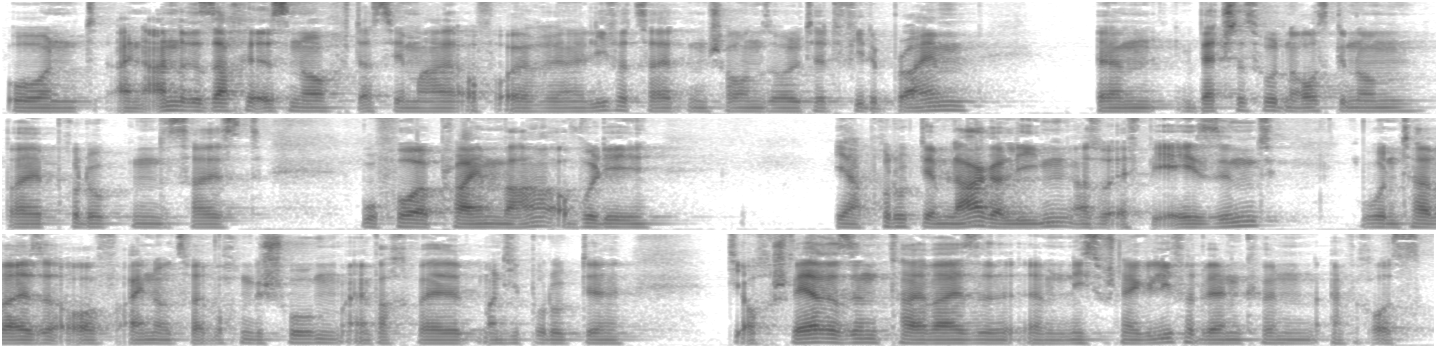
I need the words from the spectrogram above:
Und eine andere Sache ist noch, dass ihr mal auf eure Lieferzeiten schauen solltet. Viele Prime ähm, Batches wurden rausgenommen bei Produkten, das heißt, wovor Prime war, obwohl die ja, Produkte im Lager liegen, also FBA sind, wurden teilweise auf eine oder zwei Wochen geschoben, einfach weil manche Produkte, die auch schwerer sind, teilweise ähm, nicht so schnell geliefert werden können, einfach aus,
